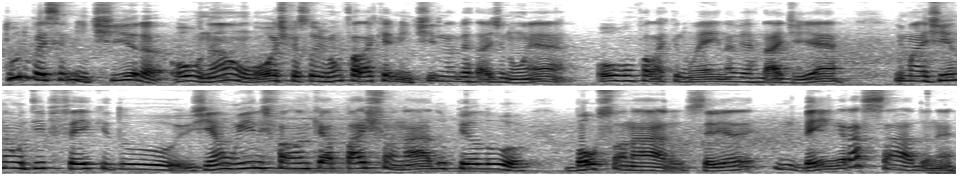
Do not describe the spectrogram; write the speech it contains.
Tudo vai ser mentira ou não, ou as pessoas vão falar que é mentira e na verdade não é, ou vão falar que não é e na verdade é. Imagina um deepfake do Jean Willis falando que é apaixonado pelo Bolsonaro. Seria bem engraçado, né?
